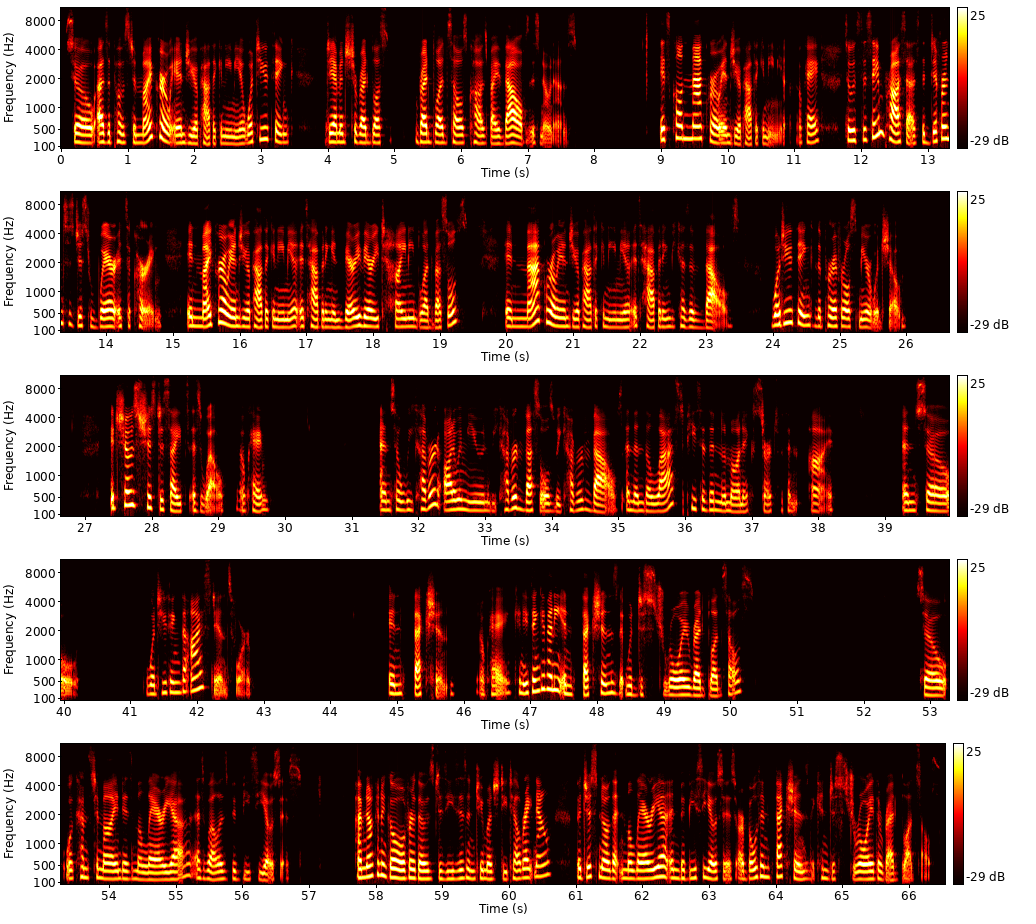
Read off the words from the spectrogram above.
So, as opposed to microangiopathic anemia, what do you think damage to red blood, red blood cells caused by valves is known as? It's called macroangiopathic anemia, okay? So it's the same process. The difference is just where it's occurring. In microangiopathic anemia, it's happening in very, very tiny blood vessels. In macroangiopathic anemia, it's happening because of valves. What do you think the peripheral smear would show? It shows schistocytes as well, okay? And so we covered autoimmune, we covered vessels, we covered valves, and then the last piece of the mnemonic starts with an I. And so, what do you think the I stands for? Infection. Okay, can you think of any infections that would destroy red blood cells? So, what comes to mind is malaria as well as babesiosis. I'm not going to go over those diseases in too much detail right now, but just know that malaria and babesiosis are both infections that can destroy the red blood cells.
